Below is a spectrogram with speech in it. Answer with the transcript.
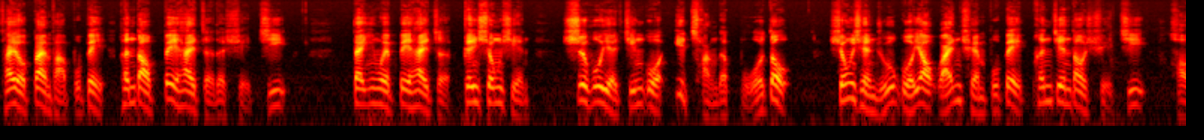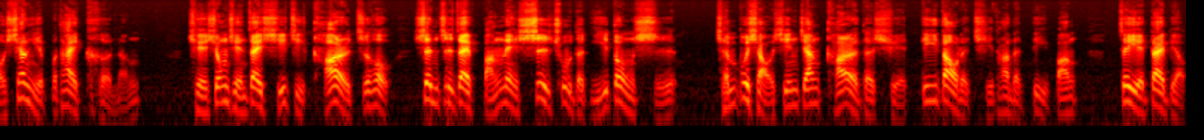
才有办法不被喷到被害者的血迹，但因为被害者跟凶嫌似乎也经过一场的搏斗，凶嫌如果要完全不被喷溅到血迹，好像也不太可能。且凶嫌在袭击卡尔之后，甚至在房内四处的移动时，曾不小心将卡尔的血滴到了其他的地方，这也代表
